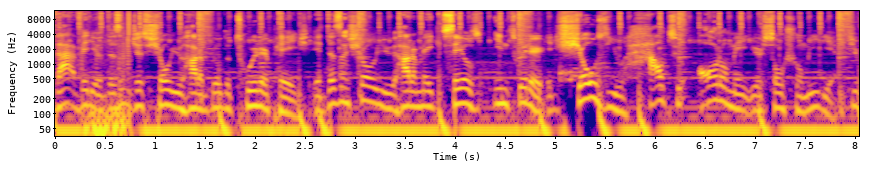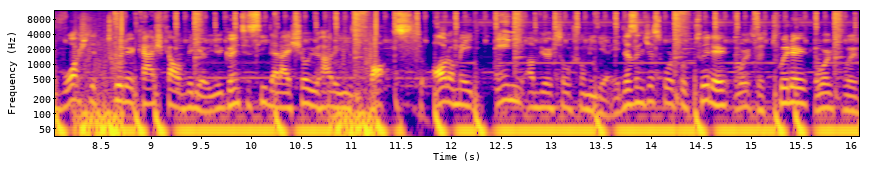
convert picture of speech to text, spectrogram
That video doesn't just show you how to build a Twitter page. It doesn't show you how to make sales in Twitter. It shows you how to automate your social media. If you've watched the Twitter cash cow video, you're going to see that I show you how to use bots to automate any of your social media. It doesn't just work with Twitter. It works with Twitter. It works with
